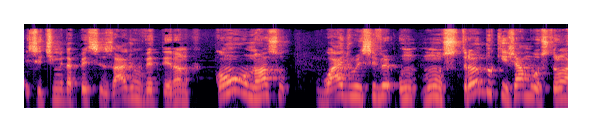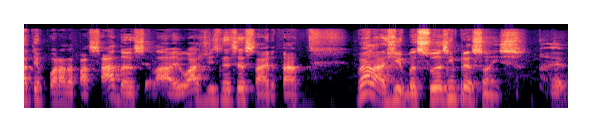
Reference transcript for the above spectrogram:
esse time ainda precisar de um veterano, com o nosso wide receiver um, mostrando o que já mostrou na temporada passada, sei lá, eu acho desnecessário, tá? Vai lá, Giba, suas impressões. É,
